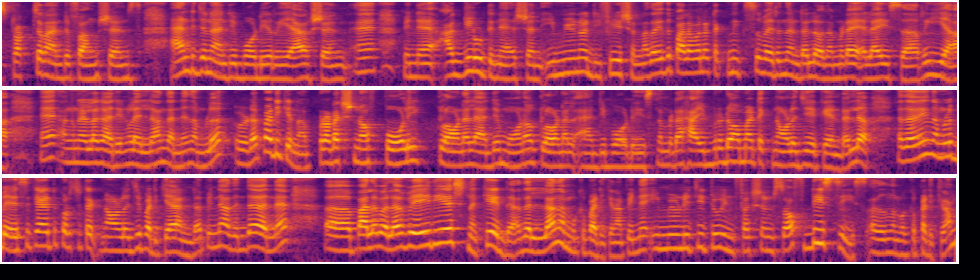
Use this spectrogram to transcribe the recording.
structure and functions antigen antibody reaction പിന്നെ അഗ്ലൂട്ടിനേഷൻ ഇമ്മ്യൂണോ ഡിഫ്യൂഷൻ അതായത് പല പല ടെക്നിക്സ് വരുന്നുണ്ടല്ലോ. നമ്മുടെ എലൈസ റിയ അങ്ങനെയുള്ള കാര്യങ്ങളെല്ലാം തന്നെ നമ്മൾ ഇവിടെ പഠിക്കണം. Production of polyclonal and monoclonal antibodies നമ്മുടെ ഹൈബ്രിഡോമ ടെക്നോളജി ഒക്കെ ഉണ്ടല്ലോ. അതായത് നമ്മൾ ബേസിക് ആയിട്ട് കുറച്ച് ടെക്നോളജി പഠിക്കാറുണ്ട്. പിന്നെ അതിന്റെ തന്നെ പല പല വേരിയേഷനൊക്കെ ഉണ്ട്. അതെല്ലാം നമുക്ക് പഠിക്കണം. പിന്നെ immunity to infections of disease അത് നമുക്ക് പഠിക്കണം.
